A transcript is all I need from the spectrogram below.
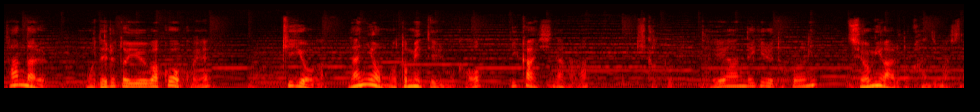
単なるモデルという枠を超え、企業が何を求めているのかを理解しながら企画、提案できるところに強みがあると感じました。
